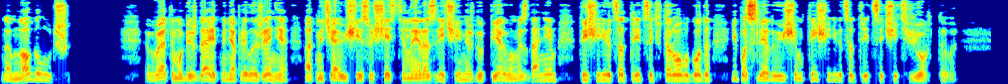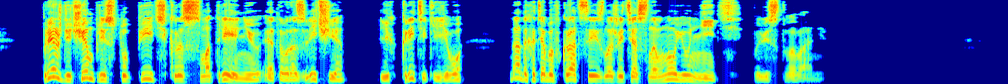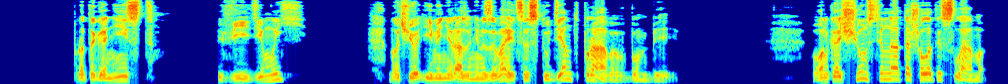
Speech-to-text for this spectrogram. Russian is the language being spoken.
намного лучше. В этом убеждает меня приложение, отмечающее существенные различия между первым изданием 1932 года и последующим 1934. Прежде чем приступить к рассмотрению этого различия, их критики его, надо хотя бы вкратце изложить основную нить повествования. Протагонист видимый но чье имя ни разу не называется, студент права в Бомбее. Он кощунственно отошел от ислама,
